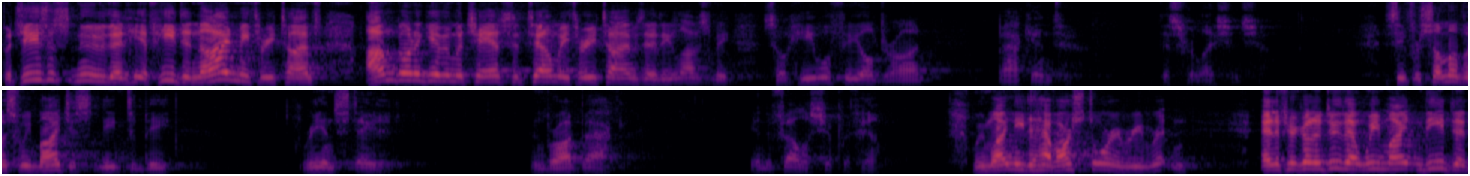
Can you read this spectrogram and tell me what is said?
But Jesus knew that if he denied me three times, I'm going to give him a chance to tell me three times that he loves me. So he will feel drawn back into this relationship. See, for some of us, we might just need to be reinstated and brought back into fellowship with him. We might need to have our story rewritten and if you're going to do that, we might need to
